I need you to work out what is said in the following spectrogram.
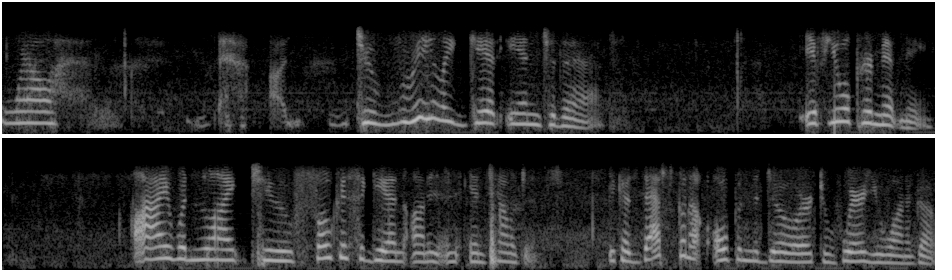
Well to really get into that if you will permit me, I would like to focus again on intelligence because that's going to open the door to where you want to go.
